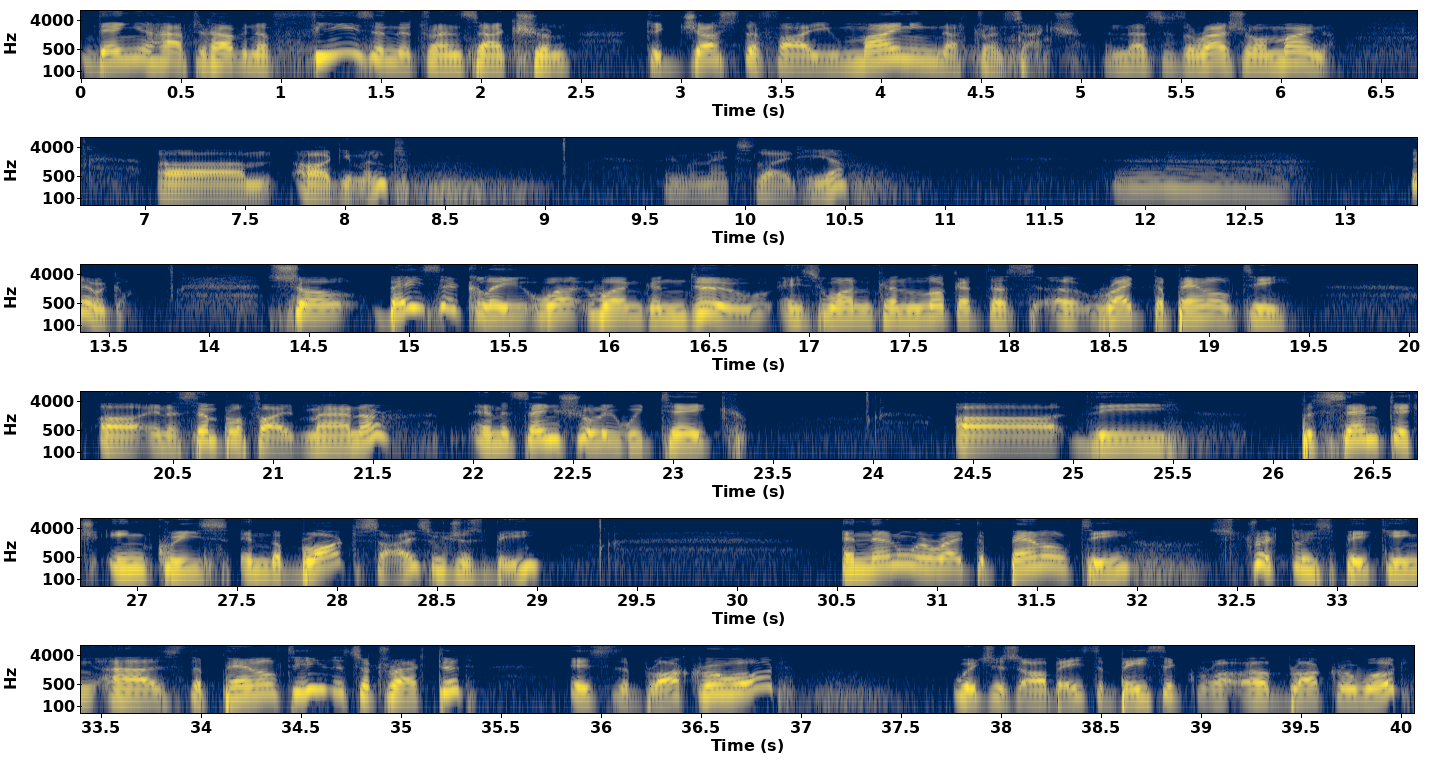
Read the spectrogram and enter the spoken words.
Then you have to have enough fees in the transaction to justify you mining that transaction. And that's the rational miner um, argument. the next slide here. Uh, there we go. So basically, what one can do is one can look at this, uh, write the penalty uh, in a simplified manner. And essentially, we take uh, the percentage increase in the block size, which is B, and then we write the penalty strictly speaking, as the penalty that's attracted is the block reward, which is our base, the basic uh, block reward,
